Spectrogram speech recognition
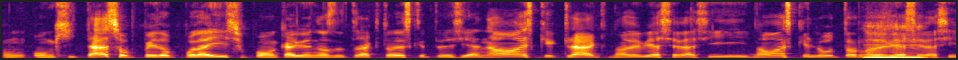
un, un, hitazo, pero por ahí supongo que había unos detractores que te decían, no, es que Clark no debía ser así, no, es que Luthor no debía ser así.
